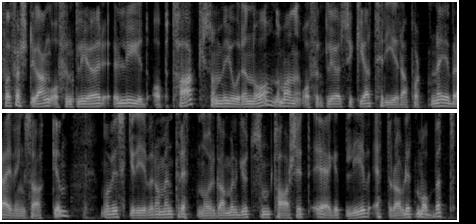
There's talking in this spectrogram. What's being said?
for første gang offentliggjør lydopptak, som vi gjorde nå, når man offentliggjør psykiatrirapportene i Breiving-saken, når vi skriver om en 13 år gammel gutt som tar sitt eget liv etter å ha blitt mobbet,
